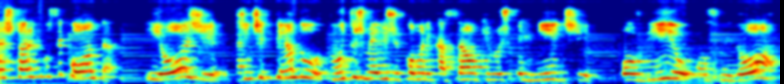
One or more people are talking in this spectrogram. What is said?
a história que você conta. E hoje, a gente tendo muitos meios de comunicação que nos permite ouvir o consumidor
